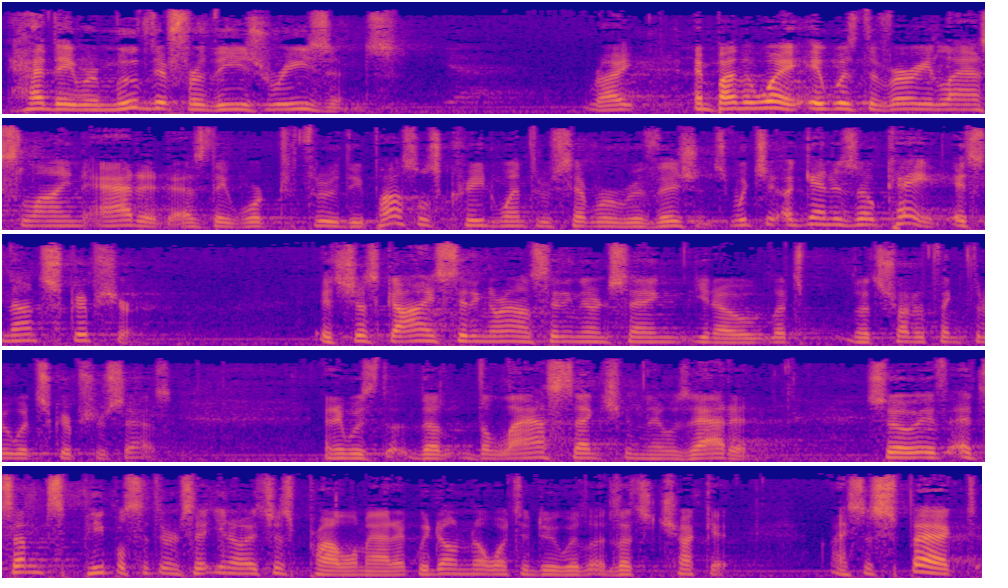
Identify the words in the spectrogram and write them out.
had they removed it for these reasons, right? And by the way, it was the very last line added as they worked through. The Apostles' Creed went through several revisions, which again is okay. It's not scripture. It's just guys sitting around, sitting there and saying, you know, let's, let's try to think through what scripture says. And it was the, the, the last section that was added. So if some people sit there and say, you know, it's just problematic. We don't know what to do with it. Let's chuck it. I suspect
